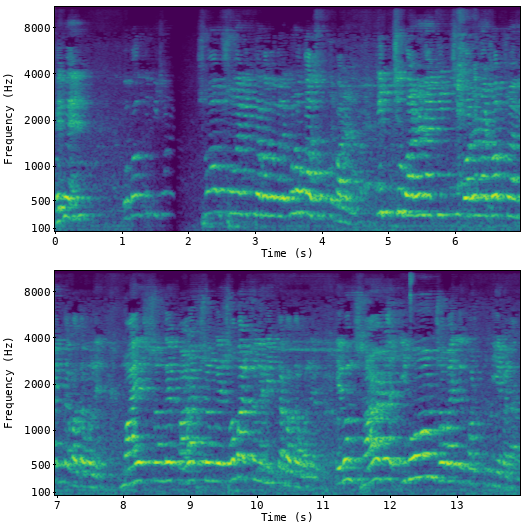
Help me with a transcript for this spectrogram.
দেখবেন, গোপাল তো পিছনে সব সময় মিথ্যা কথা বলে, কোনো কাজ করতে পারে না। কিচ্ছু পারে না, কিচ্ছু করে না, সব সময় মিথ্যা কথা বলে। মায়ের সঙ্গে, পাড়ার সঙ্গে, সবার সঙ্গে মিথ্যা কথা বলে এবং সারাটা জীবন সবাইকে কষ্ট দিয়ে বেড়ায়।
